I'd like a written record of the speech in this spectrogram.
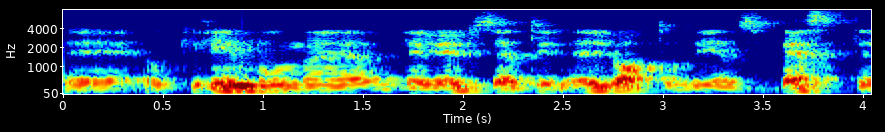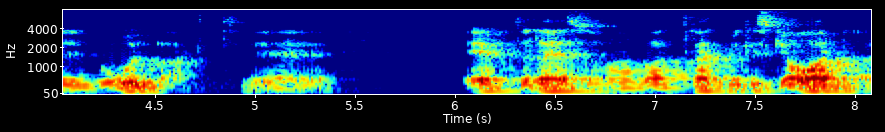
Eh, och Lindbom eh, blev ju utsedd till U18-VMs bästa målvakt. Eh, efter det så har han varit rätt mycket skadad.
